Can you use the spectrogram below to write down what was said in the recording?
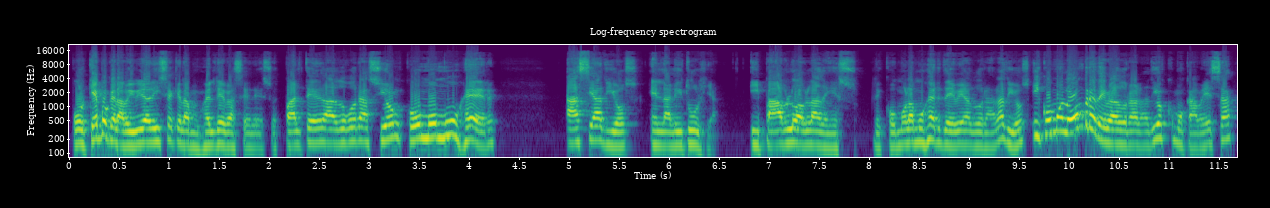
¿por qué? Porque la Biblia dice que la mujer debe hacer eso. Es parte de la adoración como mujer hacia Dios en la liturgia. Y Pablo habla de eso, de cómo la mujer debe adorar a Dios y cómo el hombre debe adorar a Dios como cabeza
